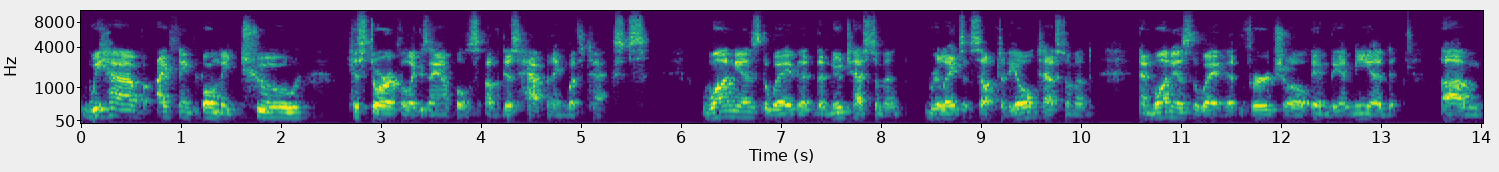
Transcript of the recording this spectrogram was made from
we have I think only two historical examples of this happening with texts. One is the way that the New Testament relates itself to the Old Testament, and one is the way that Virgil in the Aeneid um,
